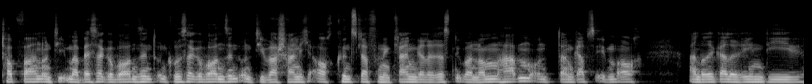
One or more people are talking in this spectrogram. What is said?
top waren und die immer besser geworden sind und größer geworden sind und die wahrscheinlich auch Künstler von den kleinen Galeristen übernommen haben. Und dann gab es eben auch andere Galerien, die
